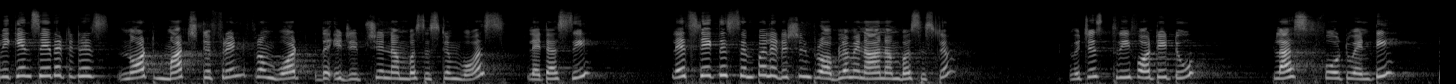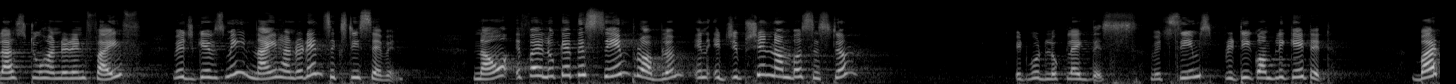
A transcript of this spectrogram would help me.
we can say that it is not much different from what the Egyptian number system was. Let us see. Let's take this simple addition problem in our number system, which is 342 plus 420 plus 205, which gives me 967. Now, if I look at this same problem in Egyptian number system, it would look like this, which seems pretty complicated. But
